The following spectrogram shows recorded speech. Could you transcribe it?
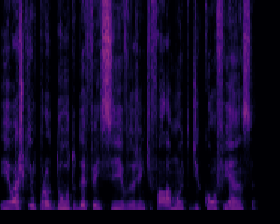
E eu acho que em produto defensivos a gente fala muito de confiança.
